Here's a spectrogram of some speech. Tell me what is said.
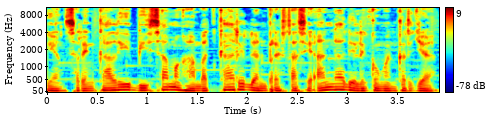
yang sering kali bisa menghambat karir dan prestasi Anda di lingkungan kerja.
